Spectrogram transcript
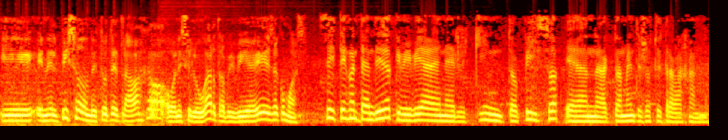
¿Y en el piso donde usted trabaja o en ese lugar vivía ella? ¿Cómo es? Sí, tengo entendido que vivía en el quinto piso y actualmente yo estoy trabajando.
